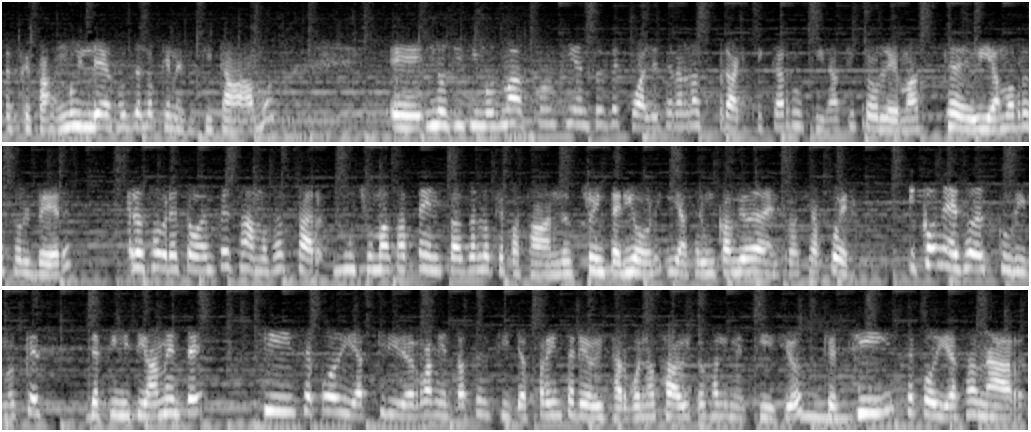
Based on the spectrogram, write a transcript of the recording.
que estaban muy lejos de lo que necesitábamos eh, nos hicimos más conscientes de cuáles eran las prácticas, rutinas y problemas que debíamos resolver, pero sobre todo empezamos a estar mucho más atentas de lo que pasaba en nuestro interior y hacer un cambio de adentro hacia afuera. Y con eso descubrimos que definitivamente sí se podía adquirir herramientas sencillas para interiorizar buenos hábitos alimenticios, que sí se podía sanar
